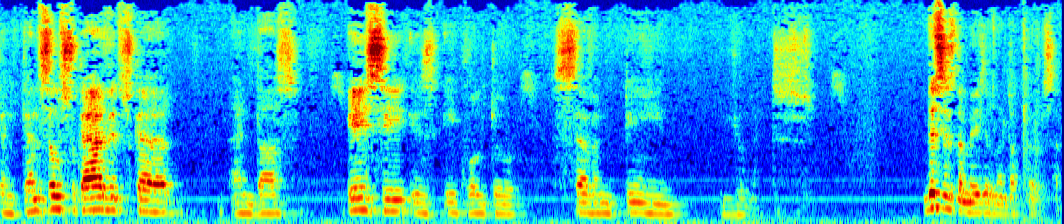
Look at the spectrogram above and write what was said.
can cancel square with square and thus AC is equal to 17 units. This is the measurement of third side.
